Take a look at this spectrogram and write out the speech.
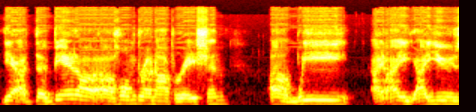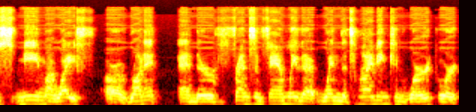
yeah the being a, a homegrown operation, um, we I, I I use me and my wife uh, run it and their friends and family that when the timing can work or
